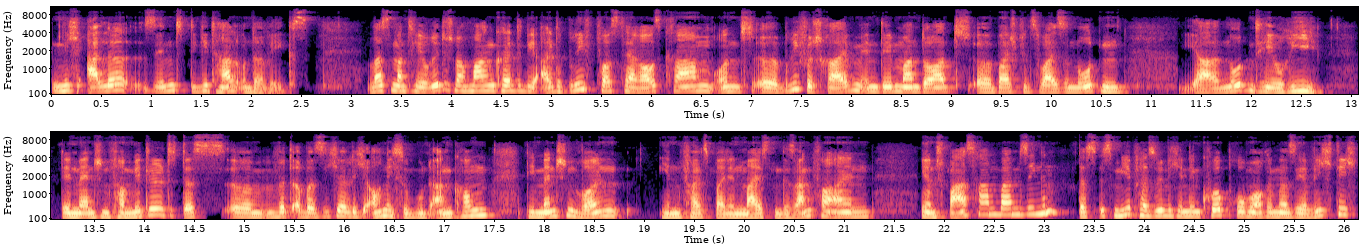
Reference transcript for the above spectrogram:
nicht alle sind digital unterwegs. Was man theoretisch noch machen könnte, die alte Briefpost herauskramen und äh, Briefe schreiben, indem man dort äh, beispielsweise Noten, ja, Notentheorie den Menschen vermittelt. Das äh, wird aber sicherlich auch nicht so gut ankommen. Die Menschen wollen, jedenfalls bei den meisten Gesangvereinen, ihren Spaß haben beim Singen. Das ist mir persönlich in den Chorproben auch immer sehr wichtig.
